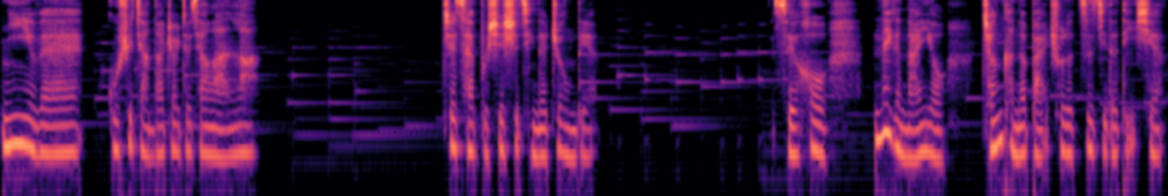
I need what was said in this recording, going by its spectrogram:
你以为故事讲到这儿就讲完了？这才不是事情的重点。随后，那个男友诚恳的摆出了自己的底线。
